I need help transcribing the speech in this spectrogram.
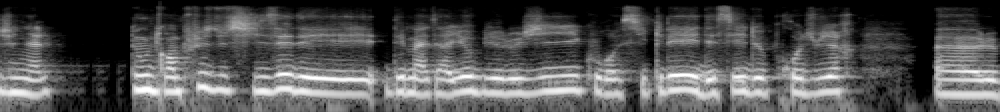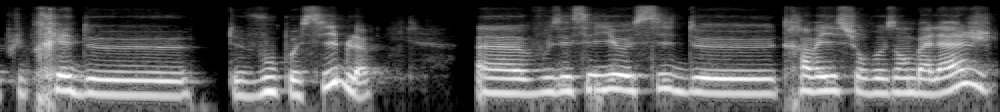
génial. Donc, en plus d'utiliser des, des, matériaux biologiques ou recyclés et d'essayer de produire euh, le plus près de, vous possible, vous essayez aussi de travailler sur vos emballages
